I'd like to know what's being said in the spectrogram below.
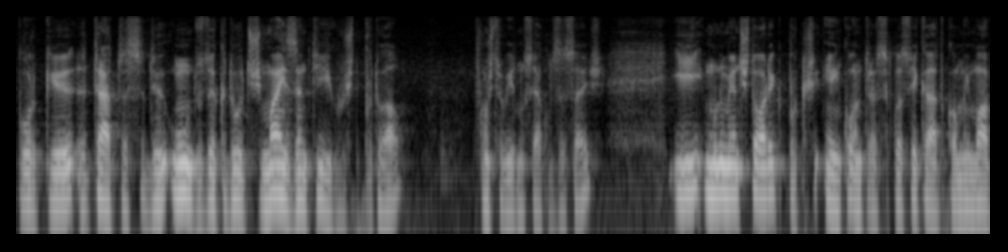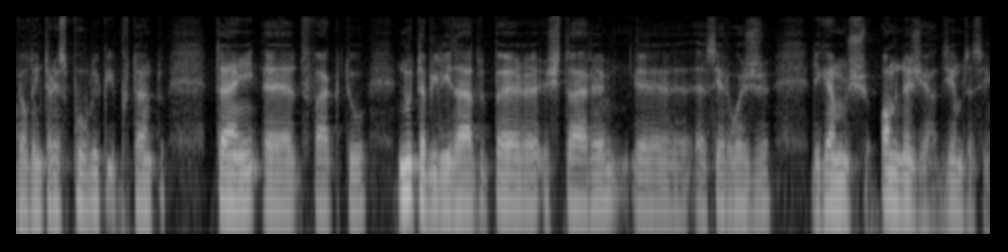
porque trata-se de um dos aquedutos mais antigos de Portugal, construído no século XVI, e monumento histórico, porque encontra-se classificado como imóvel de interesse público e, portanto, tem, eh, de facto, notabilidade para estar eh, a ser hoje, digamos, homenageado, digamos assim.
